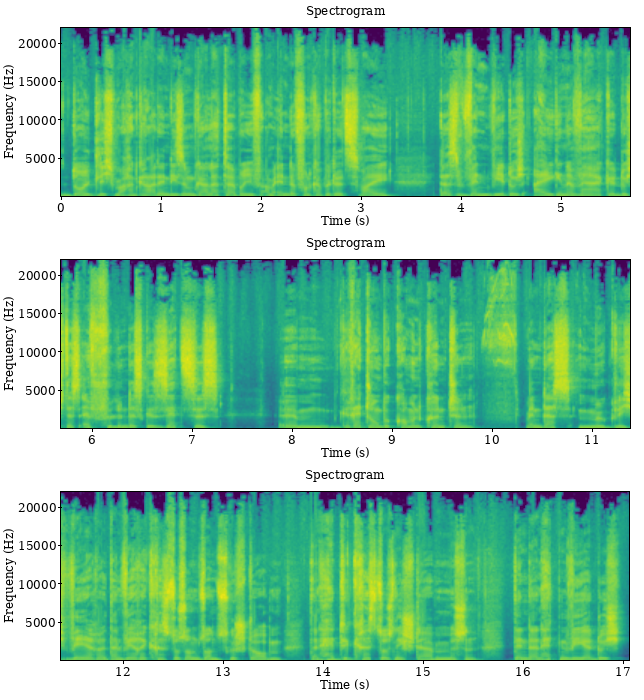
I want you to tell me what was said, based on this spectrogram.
deutlich machen, gerade in diesem Galaterbrief am Ende von Kapitel 2, dass wenn wir durch eigene Werke, durch das Erfüllen des Gesetzes ähm, Rettung bekommen könnten, wenn das möglich wäre, dann wäre Christus umsonst gestorben, dann hätte Christus nicht sterben müssen, denn dann hätten wir ja durch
